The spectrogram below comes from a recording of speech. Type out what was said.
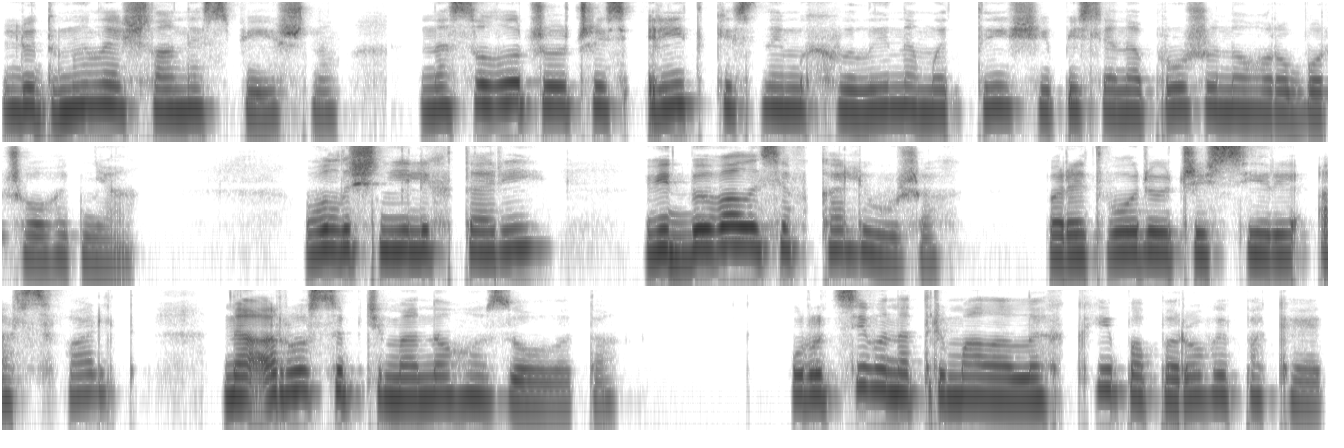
Людмила йшла неспішно, насолоджуючись рідкісними хвилинами тиші після напруженого робочого дня. Вуличні ліхтарі відбивалися в калюжах, перетворюючи сірий асфальт на розсип тьмяного золота. У руці вона тримала легкий паперовий пакет,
